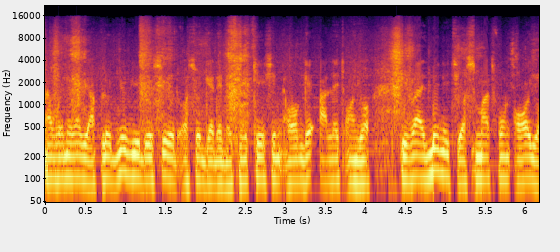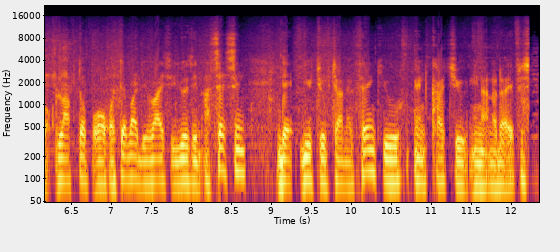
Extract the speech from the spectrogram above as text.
now whenever we upload new videos, you would also get a notification or get alert on your device, being it your smartphone or your laptop or whatever device you're using, accessing the YouTube channel. Thank you and catch you in another episode.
